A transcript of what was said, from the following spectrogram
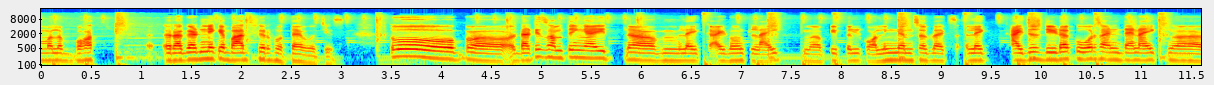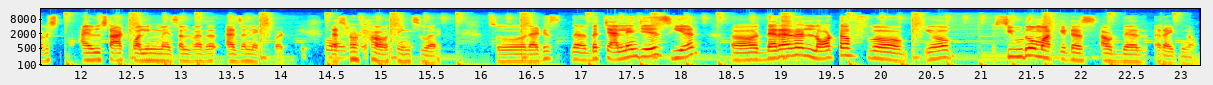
मतलब बहुत रगड़ने के बाद फिर होता है वो चीज तो that is something I um, like I don't like uh, people calling themselves like like I just did a course and then I uh, I will start calling myself as, a, as an expert. expert. That's not how things work. So that is the, the challenge is here uh, there are a lot of uh, you know pseudo marketers out there right now.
